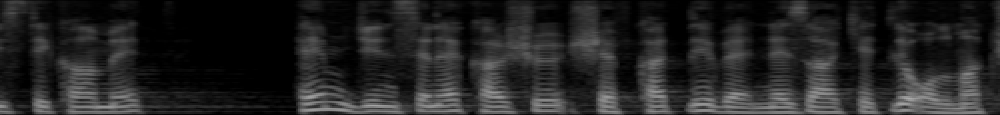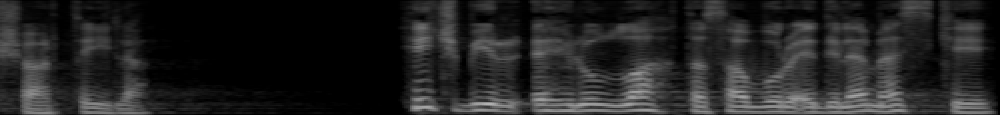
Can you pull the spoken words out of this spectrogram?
istikamet, hem cinsine karşı şefkatli ve nezaketli olmak şartıyla. Hiçbir ehlullah tasavvur edilemez ki,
